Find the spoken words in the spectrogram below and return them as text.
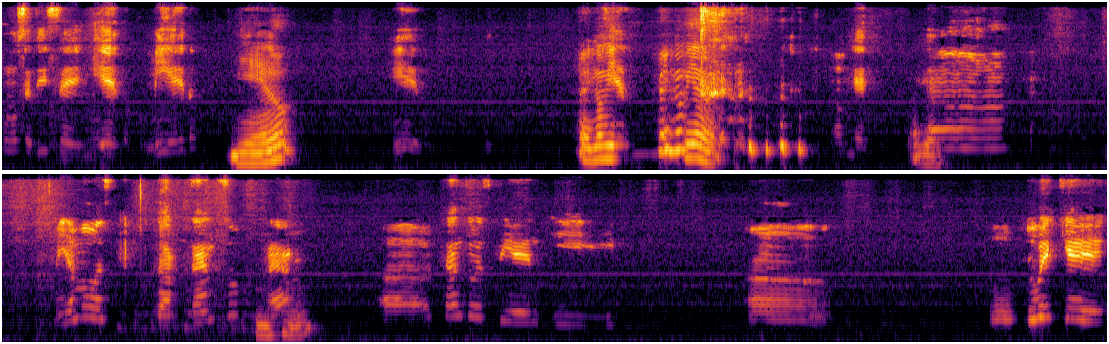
¿cómo se dice miedo? Miedo, Miedo. miedo. Tengo miedo. Tengo miedo. Ok. Okay. Ah, me llamo Edgar Canso. ¿verdad? Ujú. Ah, canto es bien y ah, tuve que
